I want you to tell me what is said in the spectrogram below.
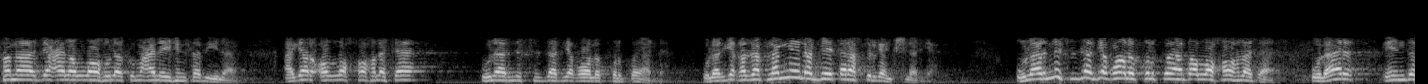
فما جعل الله لكم عليهم سبيلا agar olloh xohlasa ularni sizlarga g'olib qilib qo'yardi. Ularga g'azablanmanglar betaraf turgan kishilarga. Ularni sizlarga g'olib qilib qo'yardi olloh xohlasa. Ular endi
